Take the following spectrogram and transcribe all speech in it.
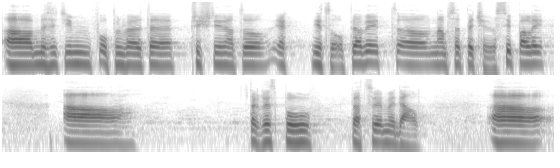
A mezi tím v OpenVRT přišli na to, jak něco opravit. A nám se peče rozsypaly a takhle spolu pracujeme dál. A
